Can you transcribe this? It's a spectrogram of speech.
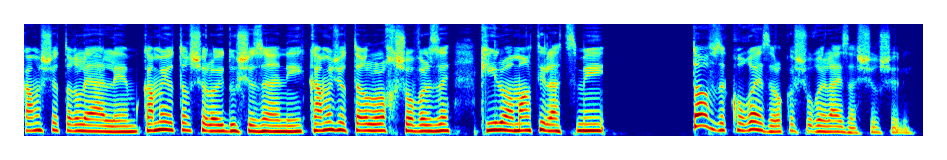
כמה שיותר להיעלם, כמה יותר שלא ידעו שזה אני, כמה שיותר לא לחשוב על זה. כאילו אמרתי לעצמי, טוב, זה קורה, זה לא קשור אליי, זה השיר שלי.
